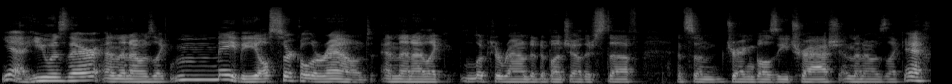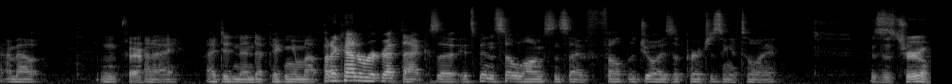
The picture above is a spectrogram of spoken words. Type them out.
Yeah, he was there, and then I was like, mm, maybe I'll circle around. And then I like looked around at a bunch of other stuff and some Dragon Ball Z trash, and then I was like, eh, I'm out. Mm, fair. And I I didn't end up picking him up, but I kind of regret that because uh, it's been so long since I've felt the joys of purchasing a toy. This is true.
